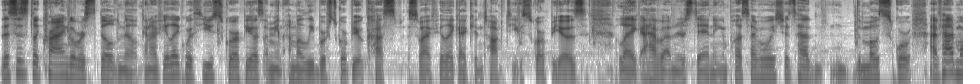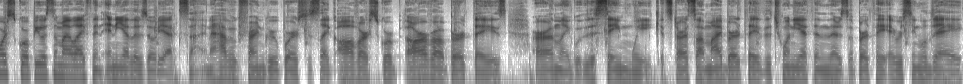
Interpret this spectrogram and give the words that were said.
this is the crying over spilled milk. And i feel like with you scorpios i mean i'm a libra scorpio cusp so i feel like i can talk to you scorpios. Like i have an understanding. And plus i've always just had the most Scorp- I've had more Scorpios in my life than any other zodiac sign. I have a friend group where it's just like all of our Scorp- all of our birthdays are on like the same week. It starts on my birthday, the 20th, and there's a birthday every single day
